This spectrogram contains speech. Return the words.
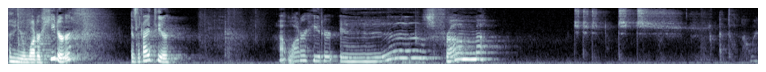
And then your water heater is right here. That water heater is from, I don't know when.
